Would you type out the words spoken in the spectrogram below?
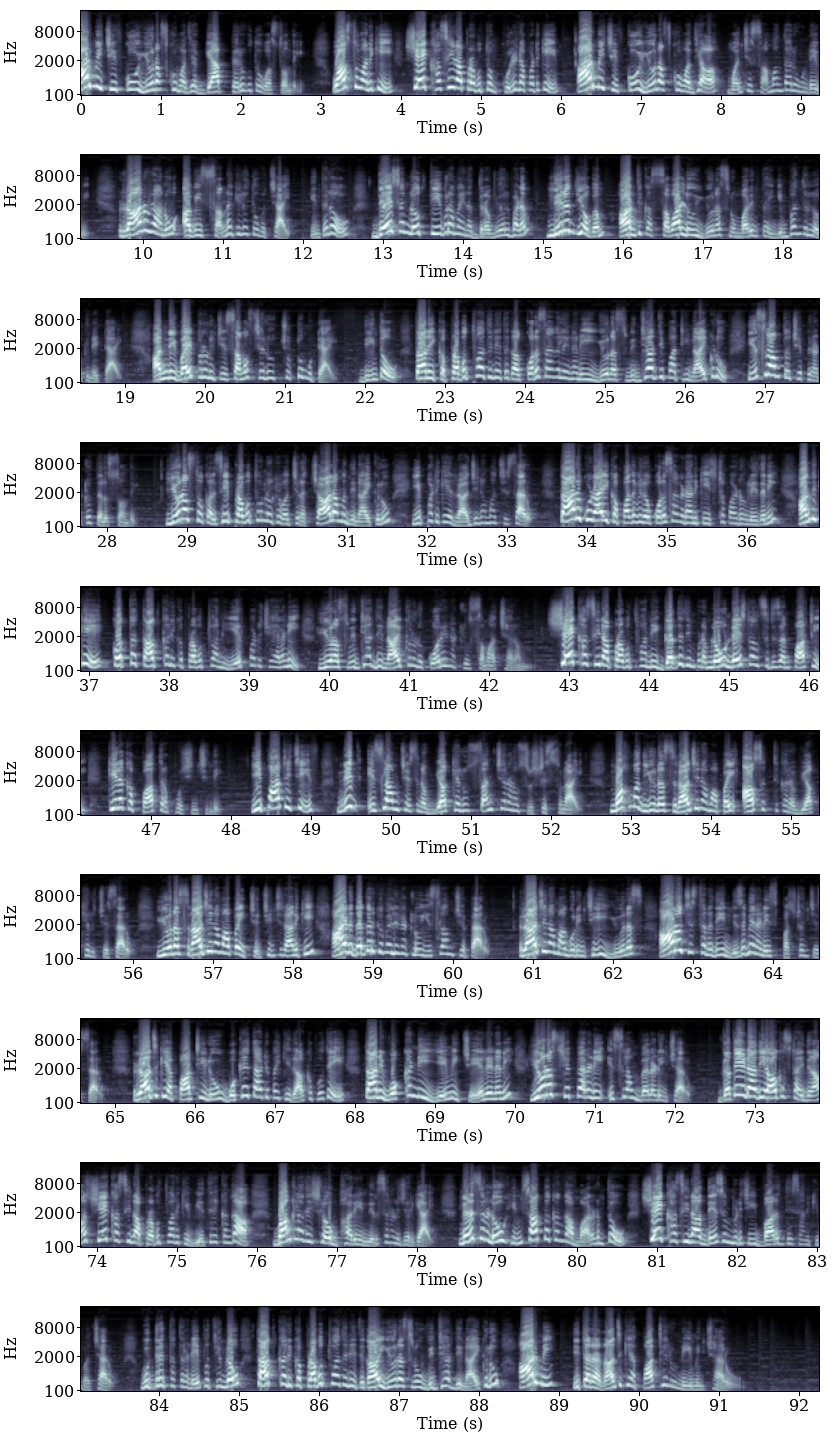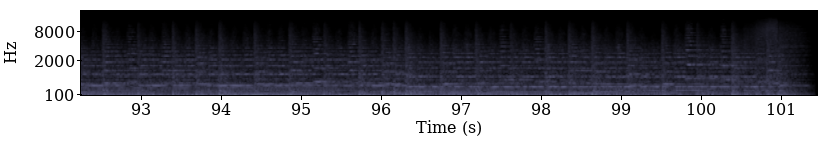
ఆర్మీ చీఫ్కు యూనస్కు మధ్య గ్యాప్ పెరుగుతూ వస్తోంది. వాస్తవానికి షేక్ హసీనా ప్రభుత్వం కూలినప్పటికీ ఆర్మీ చీఫ్కు యూనస్కు మధ్య మంచి సంబంధాలు ఉండేవి. రాను రాను అవి సన్నగిలుతూ వచ్చాయి. ఇంతలో దేశంలో తీవ్రమైన ద్రవ్యోల్బణం నిరుద్యోగం ఆర్థిక సవాళ్ళు యూనస్ను మరింత ఇబ్బందుల్లోకి నెట్టాయి. అన్ని వైపుల నుంచి సమస్యలు చుట్టుముట్టాయి. దీంతో తాను ఇక ప్రభుత్వాధినేతగా కొనసాగలేనని యూనస్ విద్యార్థి పార్టీ నాయకుడు ఇస్లాంతో చెప్పినట్లు తెలుస్తోంది. యూనస్తో కలిసి ప్రభుత్వంలోకి వచ్చిన చాలా మంది నాయకులు ఇప్పటికే రాజీనామా చేశారు. తాను కూడా ఇక పదవిలో కొనసాగడానికి ఇష్టపడడం లేదని అందుకే కొత్త తాత్కాలిక ప్రభుత్వాన్ని ఏర్పాటు చేయాలని యూనస్ విద్యార్థి నాయకులను కోరినట్లు సమాచారం. షేక్ హసీనా ప్రభుత్వాన్ని గద్దె దింపడంలో నేషనల్ సిటిజన్ పార్టీ కీలక పాత్ర పోషించింది. ఈ పార్టీ చీఫ్ నిద్ ఇస్లాం చేసిన వ్యాఖ్యలు సంచలనం సృష్టిస్తున్నాయి. మహమ్మద్ యూనస్ రాజీనామాపై ఆసక్తికర వ్యాఖ్యలు చేశారు. యూనస్ రాజీనామాపై చర్చించడానికి ఆయన దగ్గరకు వెళ్ళినట్లు ఇస్లాం చెప్పారు. రాజీనామా గురించి యూనస్ ఆలోచిస్తున్నది నిజమేనని స్పష్టం చేశారు. రాజకీయ పార్టీలు ఒకే తాటిపైకి రాకపోతే తాని ఒక్కడిని ఏమీ చేయలేనని యూనస్ చెప్పారని ఇస్లాం వెల్లడించారు. గత ఏడాది ఆగస్టు ఐదున షేక్ హసీనా ప్రభుత్వానికి వ్యతిరేకంగా బంగ్లాదేశ్లో భారీ నిరసనలు జరిగాయి. నిరసనలు హింసాత్మకంగా మారడంతో షేక్ హసీనా దేశం విడిచి భారతదేశానికి వచ్చారు. ఉద్రిక్తతల నేపథ్యంలో తాత్కాలిక ప్రభుత్వాధినేతగా యూనస్ను విద్యార్థి నాయకులు ఆర్మీ ఇతర రాజకీయ పార్టీలు నియమించారు.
